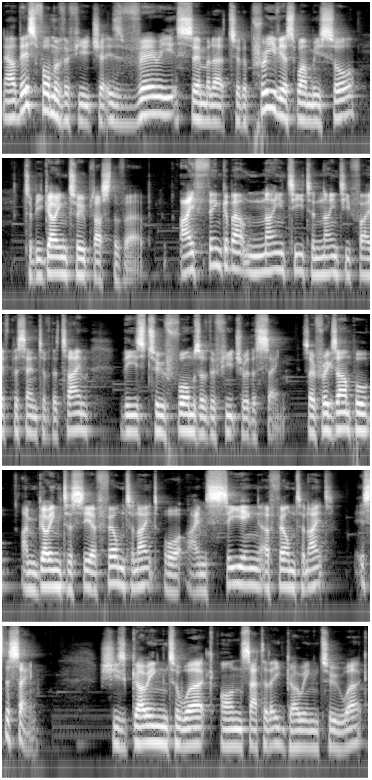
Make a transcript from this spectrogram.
Now, this form of the future is very similar to the previous one we saw, to be going to plus the verb. I think about 90 to 95% of the time, these two forms of the future are the same. So, for example, I'm going to see a film tonight, or I'm seeing a film tonight. It's the same. She's going to work on Saturday, going to work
